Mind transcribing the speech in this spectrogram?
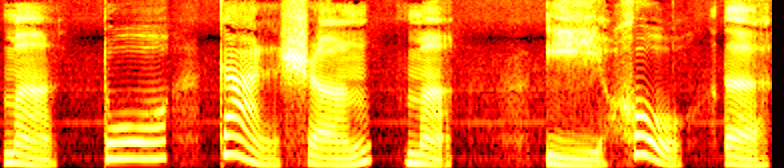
么多干什么？以后的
